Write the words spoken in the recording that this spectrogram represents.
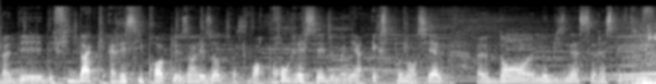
bah, des, feedbacks réciproques les uns les autres pour pouvoir progresser de manière exponentielle dans nos business respectifs.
